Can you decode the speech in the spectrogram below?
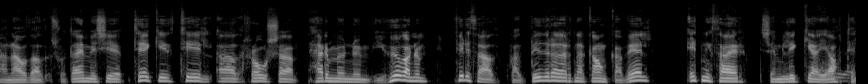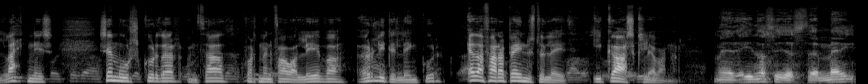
Hann áðað svo dæmi sé tekið til að hrósa hermunum í huganum fyrir það hvað byðraðarnar ganga vel einnig þær sem liggja í átt til læknis sem úrskurðar um það hvort menn fá að lifa örlítið lengur eða fara beinustu leið í gasklefana. Mert én azt éreztem meg,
